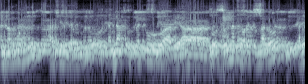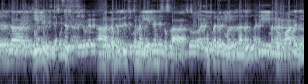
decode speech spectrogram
ఈ నలుగురిని జరిగింది గెయినర్స్ ఎవరైతే ఉన్నారో అదేవిధంగా ఎక్సెస్ డబ్బులు తీసుకున్న ఏజెంట్స్ ఒక ముప్పై మంది ఉన్నారు. వాళ్ళని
